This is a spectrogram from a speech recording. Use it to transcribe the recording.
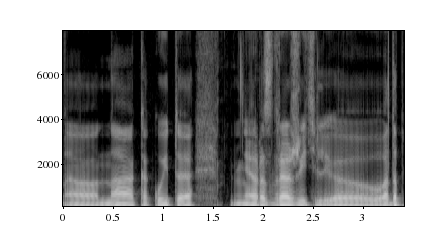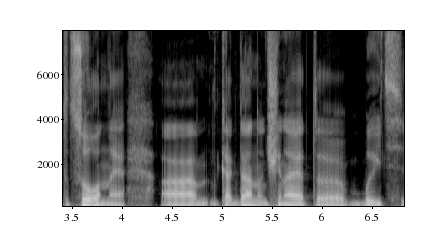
на какой-то раздражитель, адаптационная. А когда начинает быть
